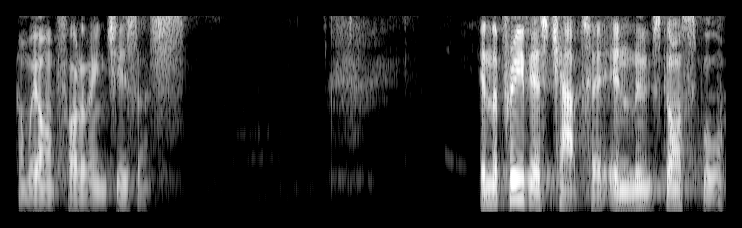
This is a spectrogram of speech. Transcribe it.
and we aren't following Jesus. In the previous chapter in Luke's Gospel,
